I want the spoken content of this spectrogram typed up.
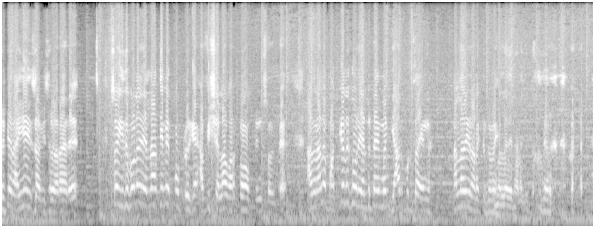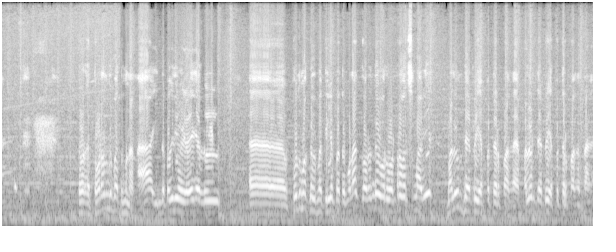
ரிட்டையர் ஐஏஎஸ் ஆஃபீஸர் வராரு. ஸோ இது போல எல்லாத்தையுமே கூப்பிட்டுருக்கேன். அஃபிஷியலாக வரட்டும் அப்படின்னு சொல்லிட்டு. அதனால மக்களுக்கு ஒரு என்டர்டைன்மெண்ட் யார் கொடுத்தா என்ன? நல்லதே நடக்குதுமே. நல்லது நடக்கட்டும் தொ- தொடர்ந்து பார்த்தோம்னா இந்த பகுதி இளைஞர்கள் பொதுமக்கள் மத்தியிலே பார்த்தோம்னா தொடர்ந்து ஒரு ஒன்றரை வருஷமாவே பலூன் தேட்டர் எப்ப திறப்பாங்க? பலூன் தேட்டர் எப்ப திறப்பாங்கன்றாங்க.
